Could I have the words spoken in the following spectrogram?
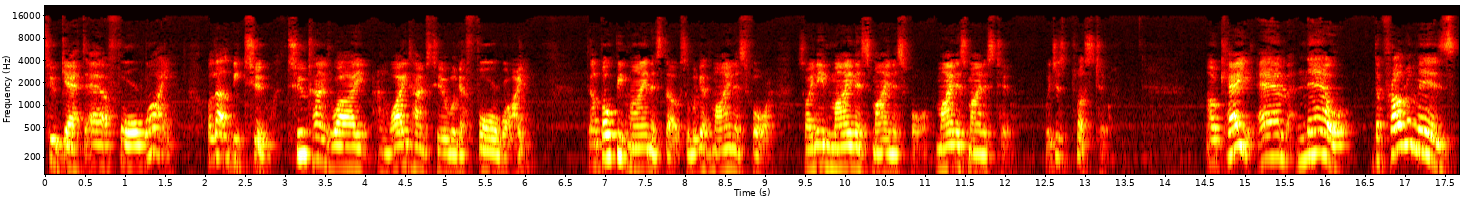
to get uh, 4y? Well, that'll be 2. 2 times y and y times 2 will get 4y. They'll both be minus though, so we'll get minus 4. So I need minus minus 4, minus minus 2, which is plus 2. Okay, um, now the problem is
